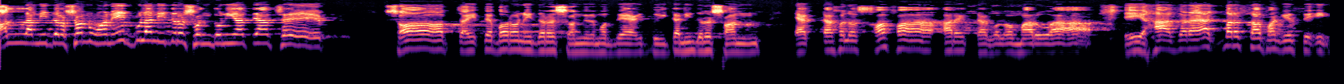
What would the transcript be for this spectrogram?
আল্লাহ নিদর্শন, অনেকগুলা নিদর্শন দুনিয়াতে আছে। সব চাইতে বড় নিদর্শনের মধ্যে এক, দুইটা নিদর্শন। একটা হলো সফা আর একটা হলো মারোয়া এই হাজারা একবার সাফা গেছে।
